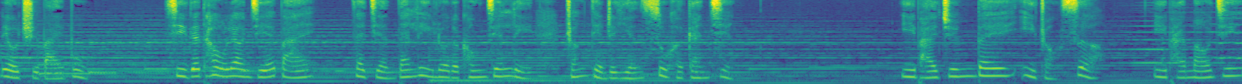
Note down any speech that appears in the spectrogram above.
六尺白布，洗得透亮洁白，在简单利落的空间里装点着严肃和干净。一排军杯，一种色，一排毛巾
